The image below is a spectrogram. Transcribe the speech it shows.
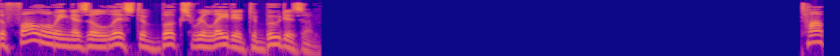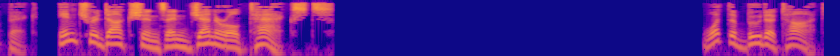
The following is a list of books related to Buddhism. Topic: Introductions and general texts What the Buddha Taught.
